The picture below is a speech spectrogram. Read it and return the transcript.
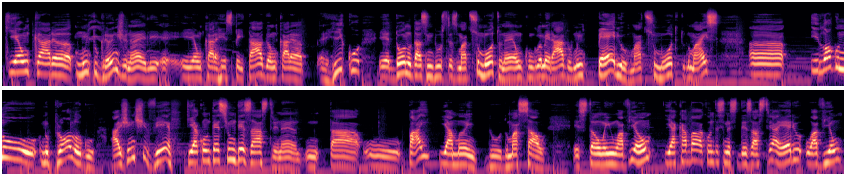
que é um cara muito grande, né? Ele, ele é um cara respeitado, é um cara é, rico, é dono das indústrias Matsumoto, né? É um conglomerado, um império Matsumoto e tudo mais. Uh, e logo no, no prólogo, a gente vê que acontece um desastre, né? Tá o pai e a mãe do, do Massal estão em um avião e acaba acontecendo esse desastre aéreo, o avião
